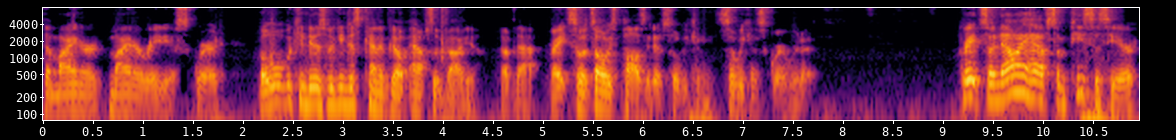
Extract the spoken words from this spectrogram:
the minor minor radius squared. But what we can do is we can just kind of go absolute value of that, right? So it's always positive, so we can so we can square root it. Great, so now I have some pieces here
